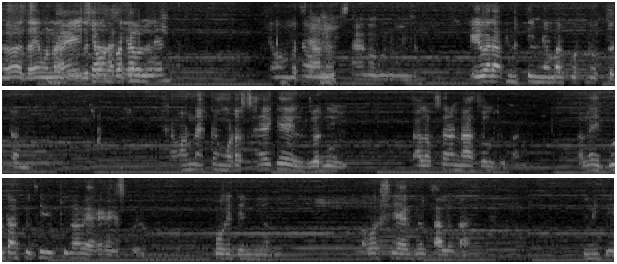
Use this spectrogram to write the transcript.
হ্যাঁ, তাই মনে হয় কেমন কথা বললেন? কেমন কথা বললেন? ছাড়া কখনো বলতে পারব না। এবার আপনি তিন নম্বর প্রশ্ন উত্তরটা সামান্য একটা মোটর সাইকেল যদি চালক ছাড়া না চলতে পারে। তাহলে এই গোটা পৃথিবী কীভাবে একা চলবে প্রকৃতির নিয়ম? অবশ্যই একজন চালক আছে তিনি কে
